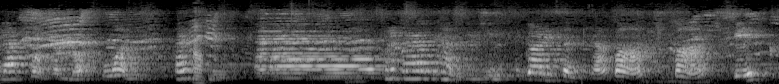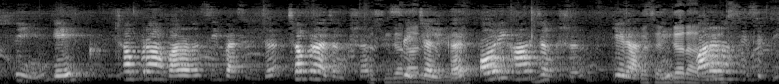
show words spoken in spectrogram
platform number 1. Thank you. कृपया ध्यान दीजिए गाड़ी संख्या पाँच पाँच एक तीन एक छपरा वाराणसी पैसेंजर छपरा जंक्शन से चलकर औरिहार जंक्शन के रास्ते है। वाराणसी सिटी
